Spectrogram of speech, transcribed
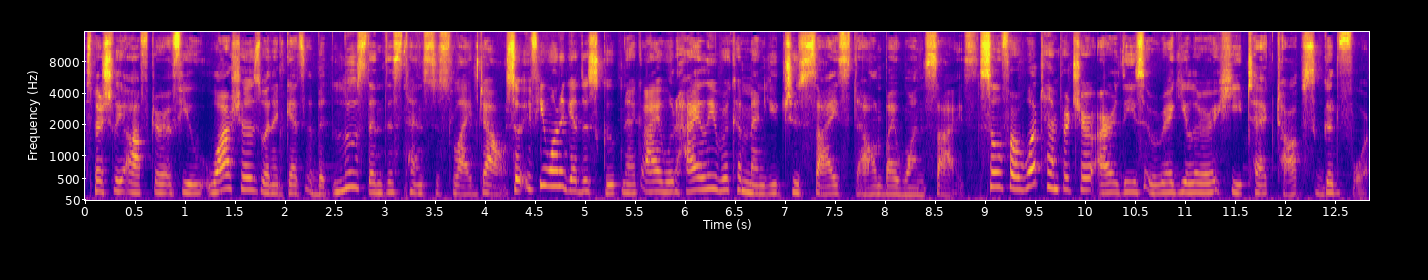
especially after a few washes when it gets a bit loose then this tends to slide down. So if you want to get the scoop neck I would highly recommend you to size down by one size. So for what temperature are these regular Heattech tops good for?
